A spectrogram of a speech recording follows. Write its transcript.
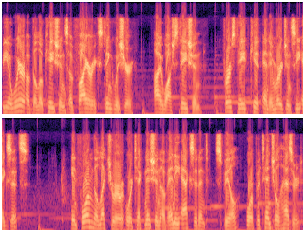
Be aware of the locations of fire extinguisher, eye wash station, first aid kit and emergency exits. Inform the lecturer or technician of any accident, spill, or potential hazard.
